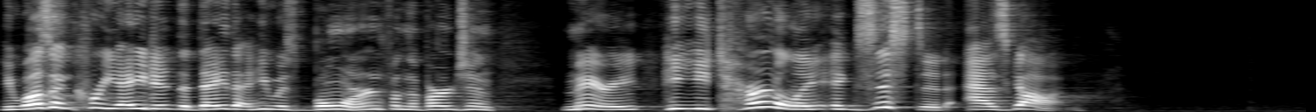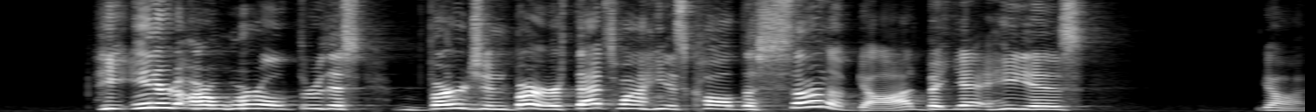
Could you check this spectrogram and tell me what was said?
He wasn't created the day that he was born from the Virgin Mary, he eternally existed as God. He entered our world through this virgin birth. That's why he is called the Son of God, but yet he is God.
